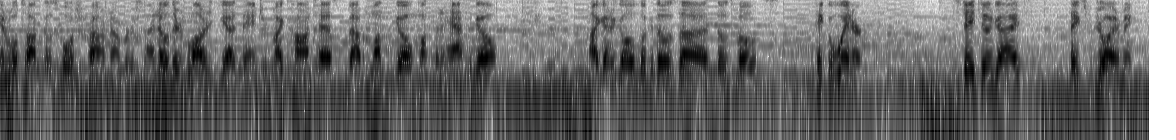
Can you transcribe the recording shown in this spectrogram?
and we'll talk those horsepower numbers. I know there's a lot of you guys that entered my contest about a month ago, month and a half ago. I gotta go look at those, uh, those votes, pick a winner. Stay tuned, guys. Thanks for joining me.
